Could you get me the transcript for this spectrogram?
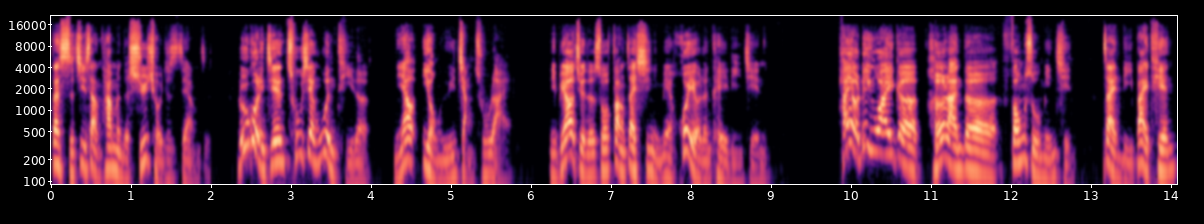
但实际上他们的需求就是这样子。如果你今天出现问题了，你要勇于讲出来，你不要觉得说放在心里面会有人可以理解你。还有另外一个荷兰的风俗民情。在礼拜天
